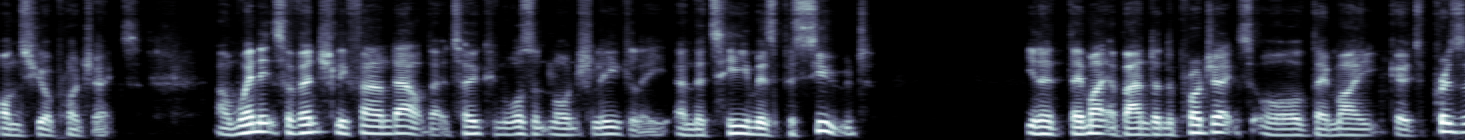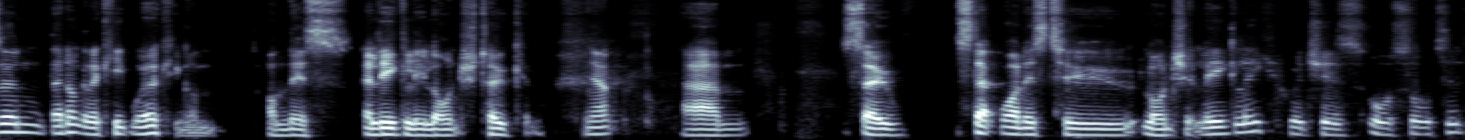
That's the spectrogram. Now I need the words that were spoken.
onto your project. And when it's eventually found out that a token wasn't launched legally and the team is pursued, you know, they might abandon the project or they might go to prison. They're not going to keep working on on this illegally launched token. yeah Um, so step one is to launch it legally, which is all sorted,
